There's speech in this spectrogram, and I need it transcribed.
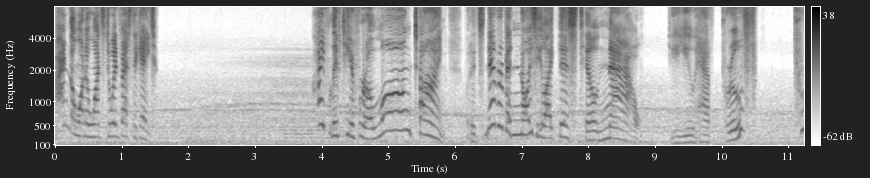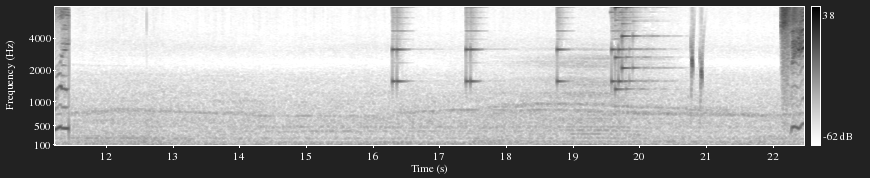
I'm the one who wants to investigate. I've lived here for a long time, but it's never been noisy like this till now. Do you have proof? Proof? See?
